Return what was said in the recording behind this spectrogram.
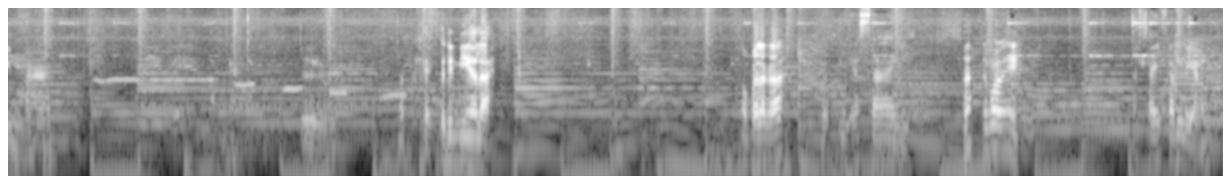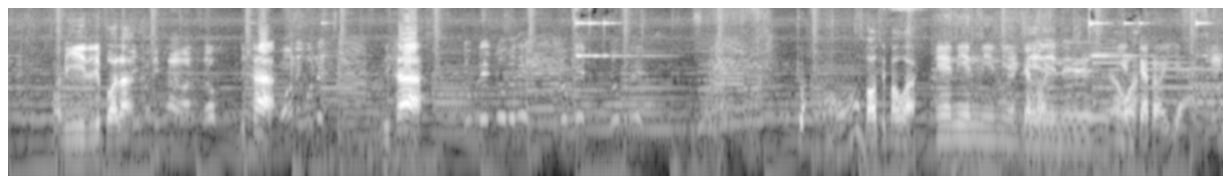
ยหมาเออนับแขกก็ได้เนียแหละเอาไปแล้วกะสวัสดีอาไซฮะเรียบร้อยแล้วนี่อาไซฟันเหลียงมาดีเรียบร้อยแล้วสวัสดีค่ะก่อนเร็วสวัสดีค่ะวางในวันนี้สวัสดีค่ะจุ๊บเลยจุ๊บไปดิจุ๊บไปดิจุ๊บไปดิอ๋อเบาแต่เบาอะเนียนเนียนเนียนเนียนจะลอยเน่ๆเอาเนียนอะจะลอยยากแรง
